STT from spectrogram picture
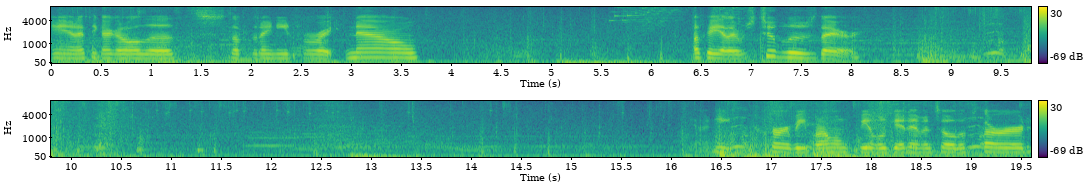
And I think I got all the stuff that I need for right now. Okay, yeah, there was two blues there. Yeah, I need Kirby, but I won't be able to get him until the third.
